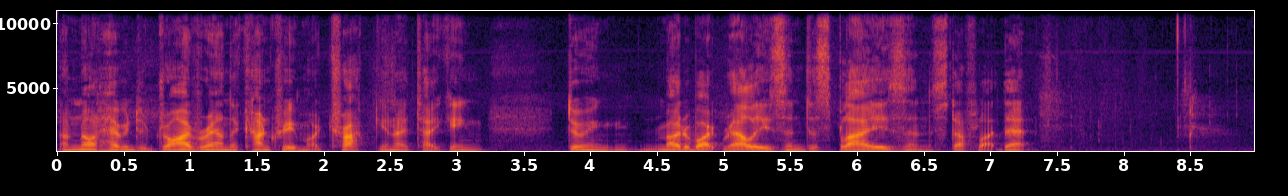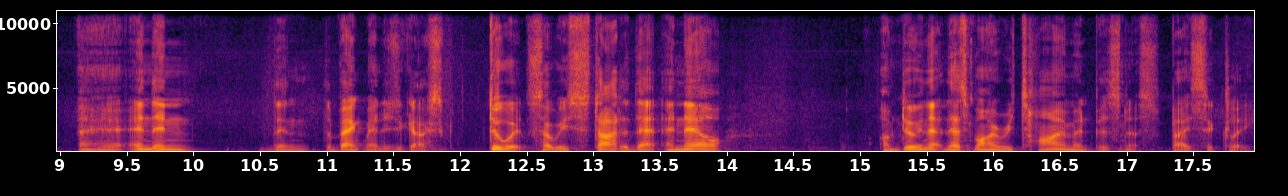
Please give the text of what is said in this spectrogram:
I'm not having to drive around the country in my truck, you know, taking, doing motorbike rallies and displays and stuff like that. Uh, and then, then the bank manager goes, do it. So we started that, and now I'm doing that. That's my retirement business, basically.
